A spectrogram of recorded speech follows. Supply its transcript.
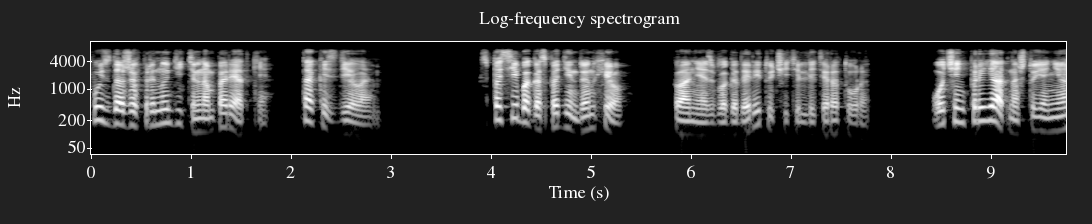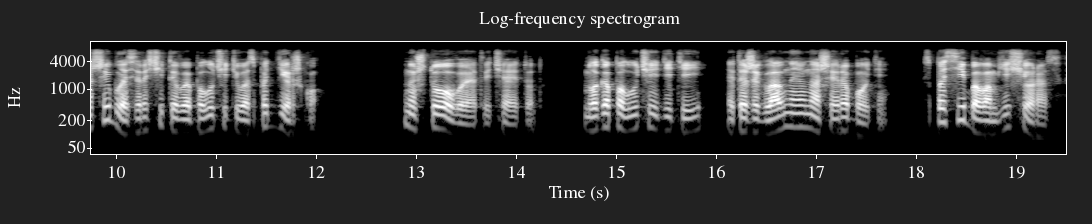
Пусть даже в принудительном порядке. Так и сделаем. Спасибо, господин Донхё, кланяясь благодарит учитель литературы. Очень приятно, что я не ошиблась, рассчитывая получить у вас поддержку. Ну что вы, отвечает тот. Благополучие детей это же главное в нашей работе. Спасибо вам еще раз.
